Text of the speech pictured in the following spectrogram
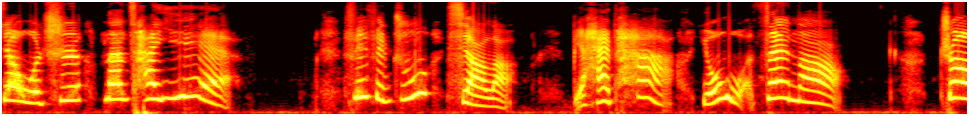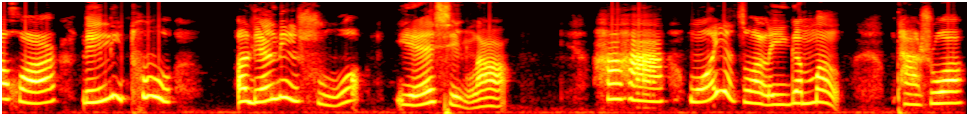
叫我吃烂菜叶。菲菲猪笑了，别害怕，有我在呢。这会儿，伶俐兔，呃，伶俐鼠也醒了，哈哈，我也做了一个梦。他说。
